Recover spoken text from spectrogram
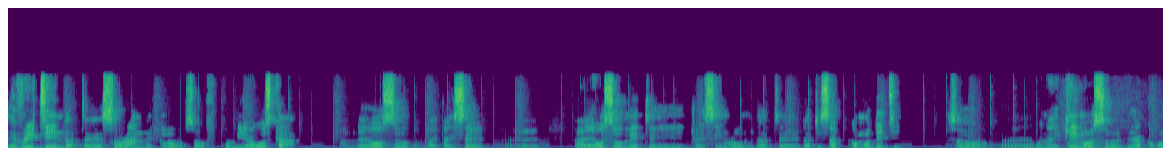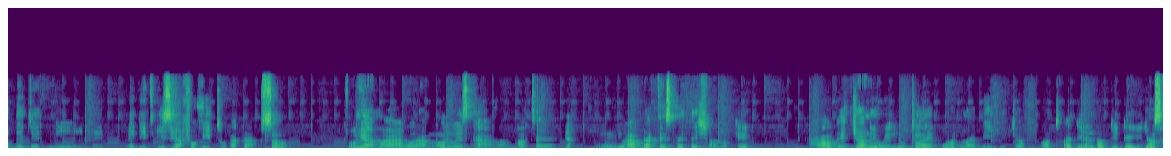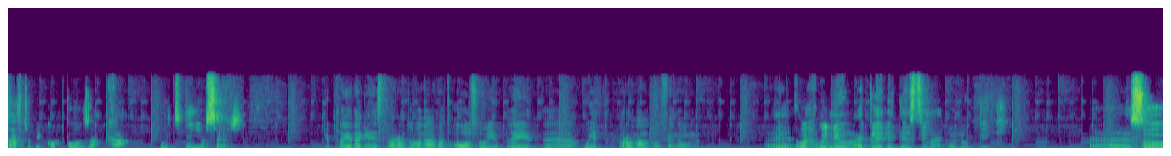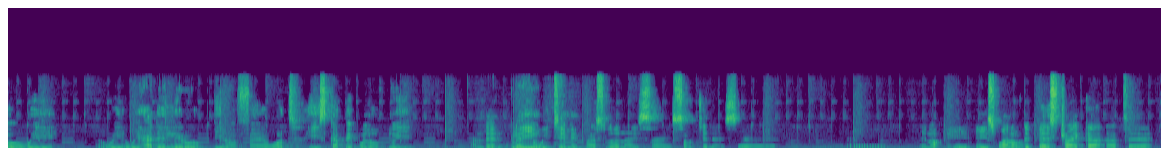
everything that surround the club. So for me, I was calm, and also, like I said. I also met a dressing room that uh, that is accommodating. So uh, when I came also, they accommodated me. They made it easier for me to adapt. So for me, I'm, uh, I'm always calm. I'm not, uh, yeah, you have that expectation, okay. how the journey will look like, what might be the journey. But at the end of the day, you just have to be composed and calm within yourselves. You played against Maradona, but also you played uh, with Ronaldo el phenomenon. Uh, well, we knew I played against him at the Olympic. Uh, so we, we, we had a little bit of uh, what he is capable of doing. And then playing with him in Barcelona is, uh, is something else. Uh, you know, he, is one of the best striker that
